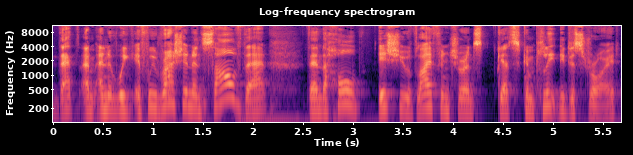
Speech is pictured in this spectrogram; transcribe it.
that and if we if we rush in and solve that then the whole issue of life insurance gets completely destroyed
